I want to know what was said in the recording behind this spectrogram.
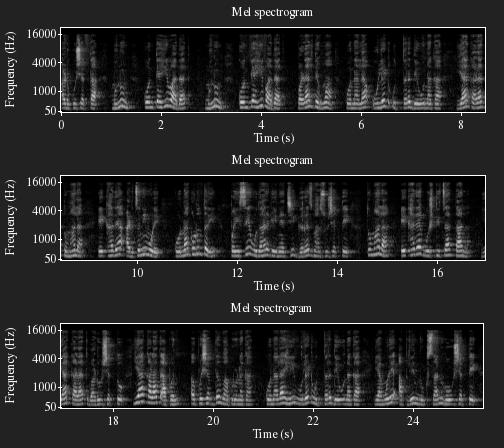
अडकू शकता. म्हणून कोणत्याही वादात म्हणून कोणत्याही वादात पडाल तेव्हा कोणाला उलट उत्तर देऊ नका. या काळात तुम्हाला एखाद्या अडचणीमुळे कोणाकडून तरी पैसे उधार घेण्याची गरज भासू शकते. तुम्हाला एखाद्या गोष्टीचा ताण या काळात वाढू शकतो. या काळात आपण अपशब्द वापरू नका. कोणालाही उलट उत्तर देऊ नका. यामुळे आपले नुकसान होऊ शकते.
